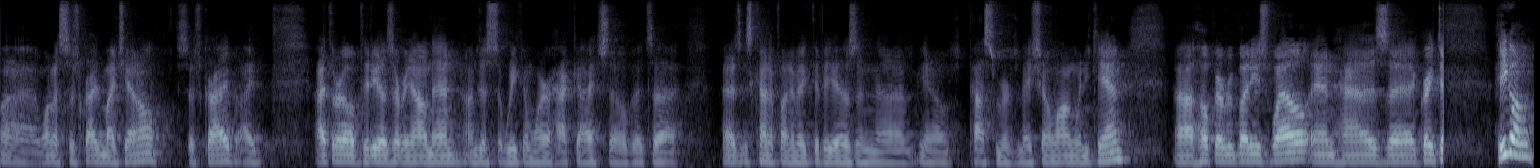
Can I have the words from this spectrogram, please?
uh, want to subscribe to my channel, subscribe. I I throw up videos every now and then. I'm just a weekend wear hack guy, so but uh, it's just kind of fun to make the videos and uh, you know pass some information along when you can. Uh, hope everybody's well and has a great day. He gone.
